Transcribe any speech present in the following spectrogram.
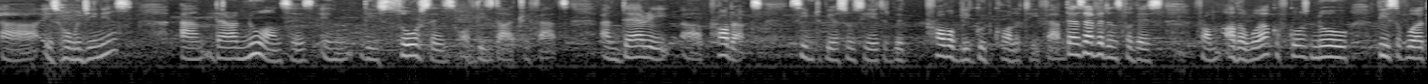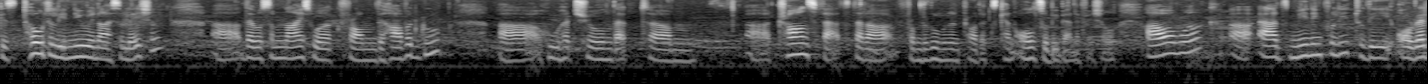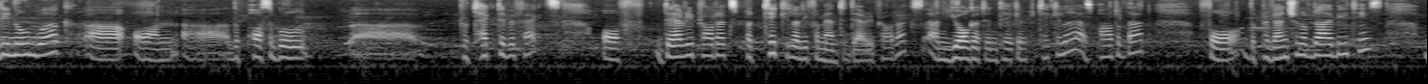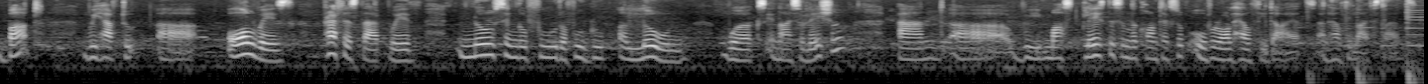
uh, is homogeneous and there are nuances in the sources of these dietary fats and dairy uh, products seem to be associated with probably good quality fat. There's evidence for this from other work. Of course, no piece of work is totally new in isolation. Uh, there was some nice work from the Harvard group uh, who had shown that um, uh, trans fats that are from the ruminant products can also be beneficial. Our work uh, adds meaningfully to the already known work uh, on the possible protective effects of dairy products, particularly fermented dairy products, and yogurt intake in particular as part of that for the prevention of diabetes. But we have to uh, always preface that with no single food or food group alone works in isolation and uh, we must place this in the context of overall healthy diets and healthy lifestyles.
